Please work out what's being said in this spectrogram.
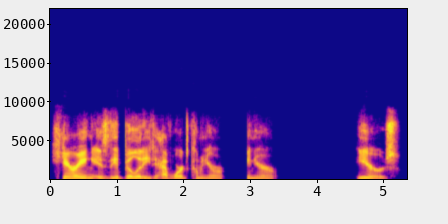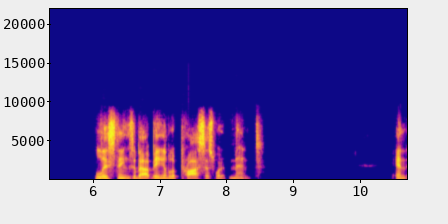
Hearing is the ability to have words come in your in your ears. Listening's about being able to process what it meant. And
